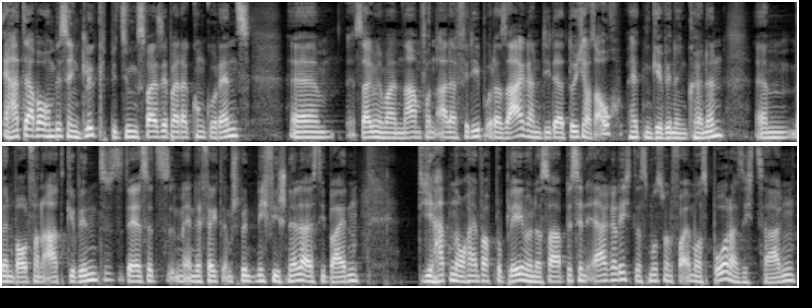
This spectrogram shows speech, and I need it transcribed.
Er hatte aber auch ein bisschen Glück, beziehungsweise bei der Konkurrenz, ähm, sagen wir mal im Namen von Alaphilippe oder Sagan, die da durchaus auch hätten gewinnen können, ähm, wenn Wout von Art gewinnt. Der ist jetzt im Endeffekt im Sprint nicht viel schneller als die beiden. Die hatten auch einfach Probleme und das war ein bisschen ärgerlich. Das muss man vor allem aus Bora Sicht sagen.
